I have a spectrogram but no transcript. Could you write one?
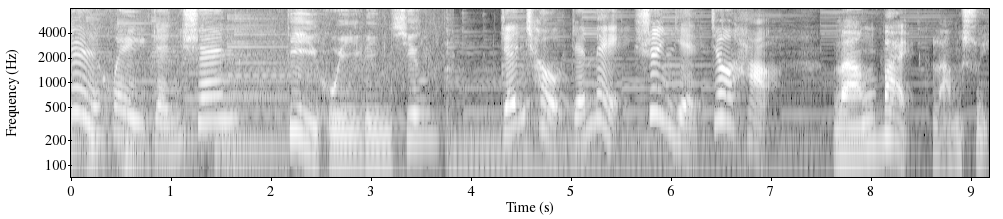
智慧人生，智慧人生，人丑人美顺眼就好，人歹人水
